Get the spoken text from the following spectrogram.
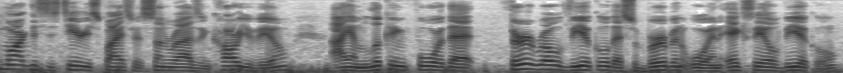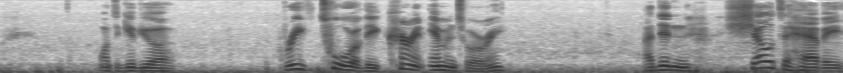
Mark, this is Terry Spicer at Sunrise in Collierville. I am looking for that third row vehicle, that Suburban or an XL vehicle. I want to give you a brief tour of the current inventory. I didn't show to have a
